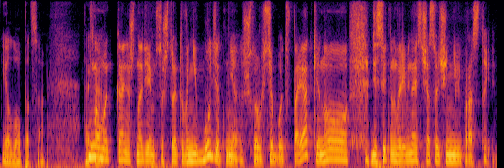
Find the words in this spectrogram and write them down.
и лопаться. Такая... Ну, мы, конечно, надеемся, что этого не будет, нет, что все будет в порядке, но действительно времена сейчас очень непростые.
